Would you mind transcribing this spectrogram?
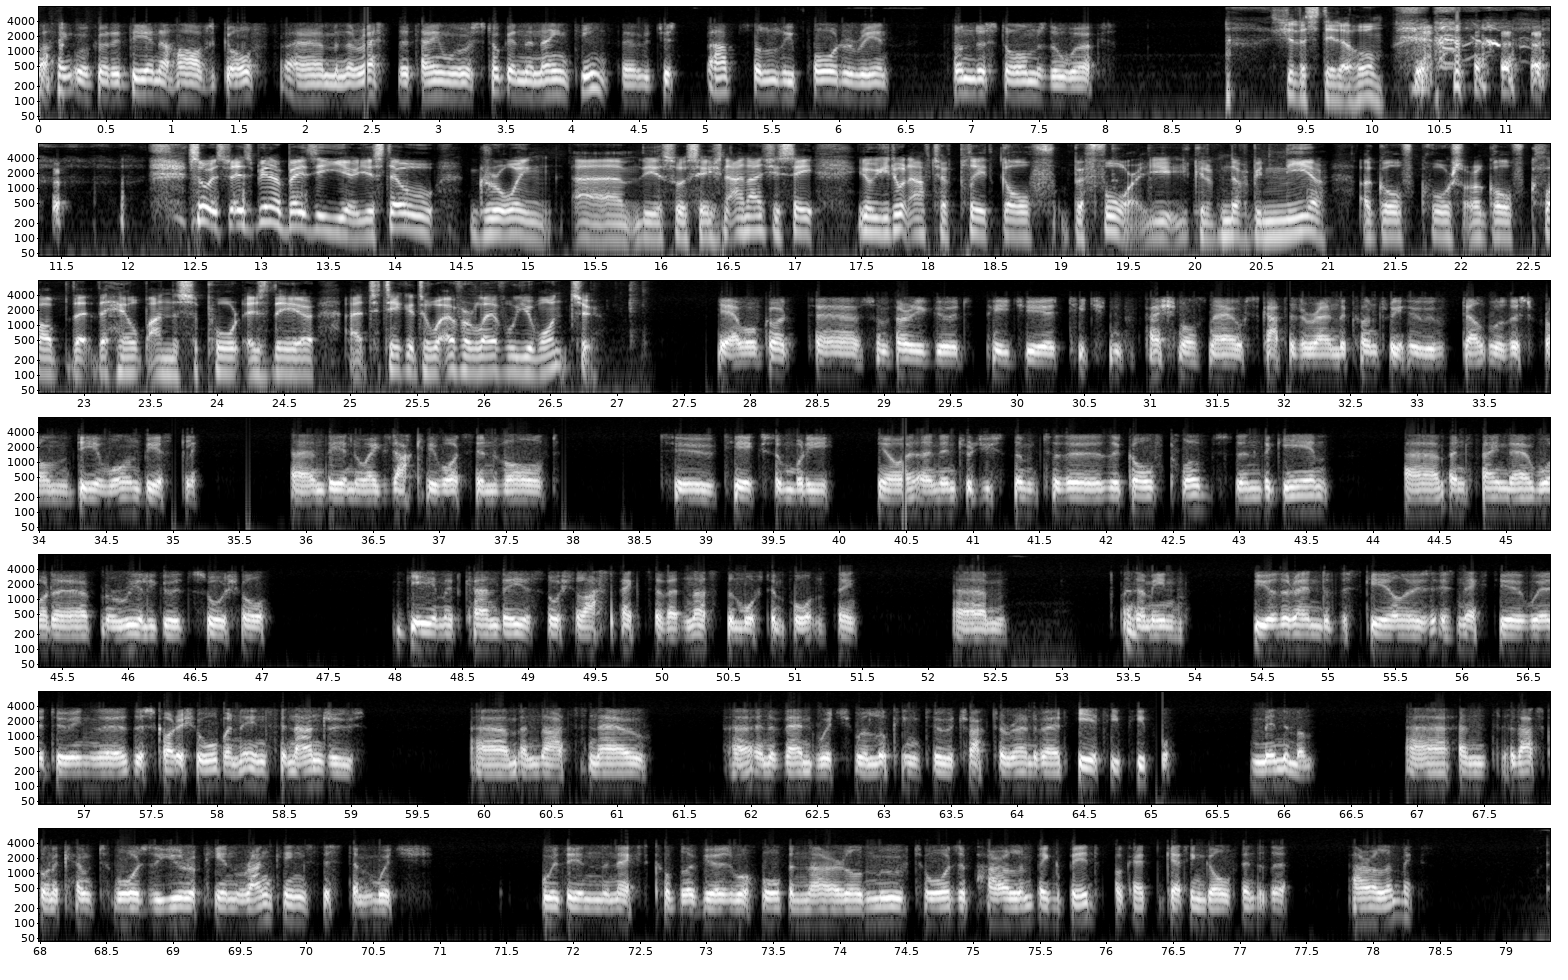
I think we've got a day and a half's golf, um, and the rest of the time we were stuck in the 19th. It was just absolutely poured rain, thunderstorms, the works. Should have stayed at home. So it's, it's been a busy year. You're still growing um, the association, and as you say, you know you don't have to have played golf before. You, you could have never been near a golf course or a golf club. That the help and the support is there uh, to take it to whatever level you want to. Yeah, we've got uh, some very good PGA teaching professionals now scattered around the country who've dealt with this from day one, basically. And they know exactly what's involved to take somebody, you know, and introduce them to the, the golf clubs and the game um, and find out what a, a really good social game it can be, the social aspects of it. And that's the most important thing. Um, and I mean, the other end of the scale is, is next year we're doing the, the Scottish Open in St Andrews, um, and that's now uh, an event which we're looking to attract around about 80 people minimum, uh, and that's going to count towards the European ranking system, which within the next couple of years we're hoping that it'll move towards a Paralympic bid for get, getting golf into the Paralympics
